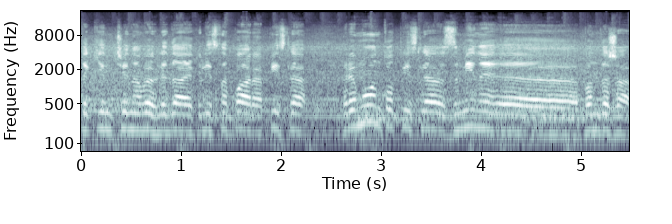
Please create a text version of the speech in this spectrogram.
Таким чином виглядає колісна пара після ремонту, після зміни бандажа.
